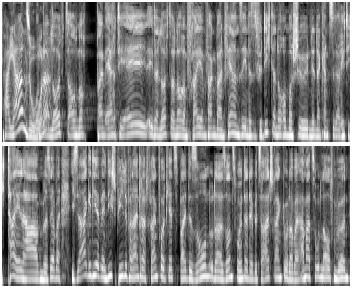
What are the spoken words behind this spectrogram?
paar Jahren so, Und oder? dann läuft's auch noch beim RTL, dann läuft es auch noch im frei empfangbaren Fernsehen. Das ist für dich dann doch immer schön, denn dann kannst du da richtig teilhaben. Das wäre ich sage dir, wenn die Spiele von Eintracht Frankfurt jetzt bei The Zone oder sonst wo hinter der Bezahlschranke oder bei Amazon laufen würden,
